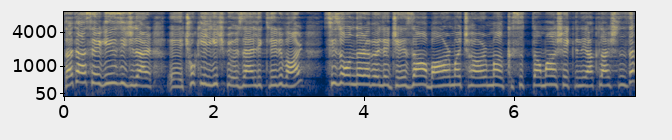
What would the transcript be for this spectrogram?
Zaten sevgili izleyiciler e, çok ilginç bir özellikleri var. Siz onlara böyle ceza, bağırma, çağırma, kısıtlama şeklinde yaklaştığınızda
